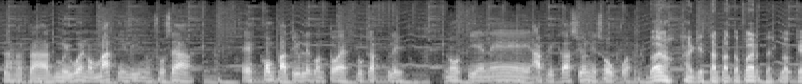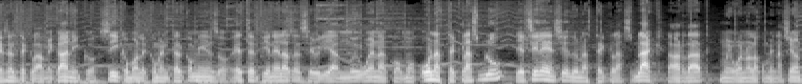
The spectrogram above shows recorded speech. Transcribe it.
La verdad muy bueno, Mac y Linux, o sea, es compatible con toda Plug Play no tiene aplicación ni software. Bueno, aquí está el plato fuerte, lo que es el teclado mecánico. Sí, como le comenté al comienzo, este tiene la sensibilidad muy buena como unas teclas blue y el silencio de unas teclas black. La verdad, muy buena la combinación.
